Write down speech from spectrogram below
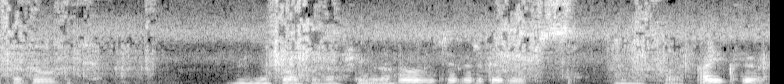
işte gördük. Ne sağlayacağım şimdiden? Börülceleri görüyoruz. Ayıklıyorum.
